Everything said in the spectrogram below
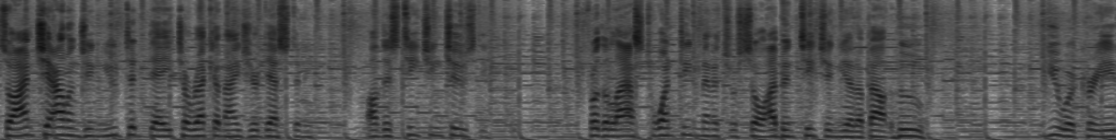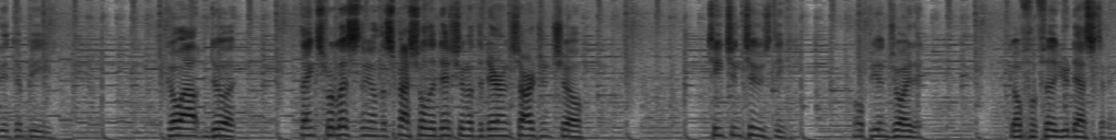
So I'm challenging you today to recognize your destiny on this Teaching Tuesday. For the last 20 minutes or so, I've been teaching you about who you were created to be. Go out and do it. Thanks for listening on the special edition of the Darin Sargent Show. Teaching Tuesday. Hope you enjoyed it. Go fulfill your destiny.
